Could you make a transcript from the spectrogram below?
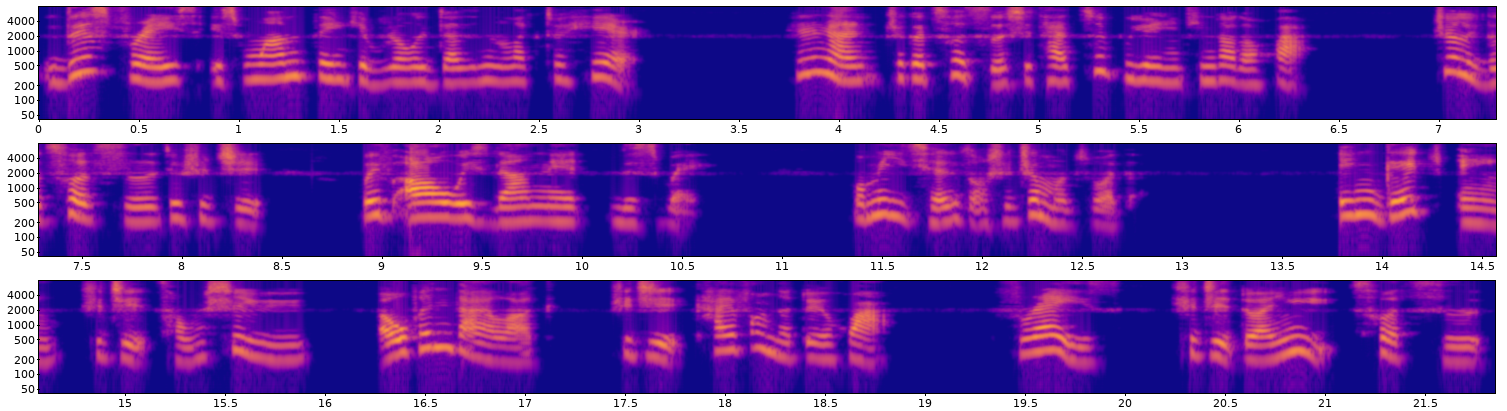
this phrase is one thing he really doesn't like to hear. 仍然，这个措辞是他最不愿意听到的话。这里的措辞就是指 We've always done it this way. 我们以前总是这么做的。Engage in 是指从事于，open dialogue 是指开放的对话，phrase 是指短语、措辞。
